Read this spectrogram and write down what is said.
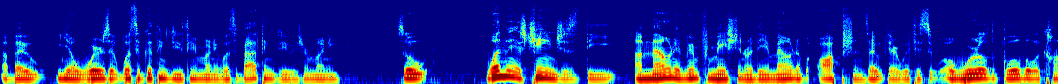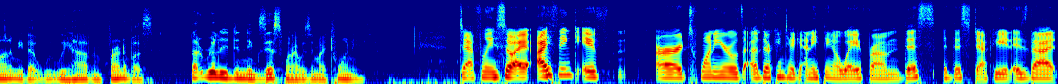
about you know where's it what's a good thing to do with your money what's a bad thing to do with your money so one thing that's changed is the amount of information or the amount of options out there with this a world global economy that we, we have in front of us that really didn't exist when i was in my 20s definitely. So i, I think if our 20 year olds out there can take anything away from this this decade is that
